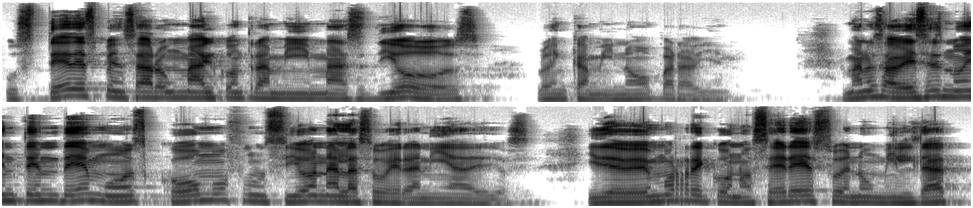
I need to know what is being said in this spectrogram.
ustedes pensaron mal contra mí, mas Dios lo encaminó para bien. Hermanos, a veces no entendemos cómo funciona la soberanía de Dios. Y debemos reconocer eso en humildad.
